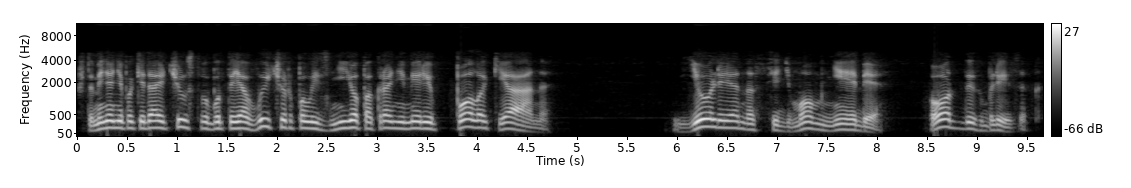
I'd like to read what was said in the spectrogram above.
что меня не покидает чувство, будто я вычерпал из нее, по крайней мере, пол океана. Юлия на седьмом небе. Отдых близок.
